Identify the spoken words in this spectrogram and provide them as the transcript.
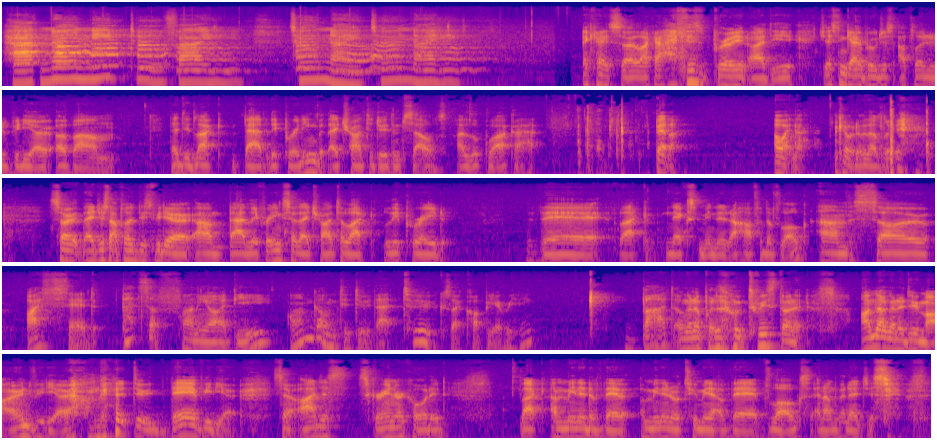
Had no need to fight. Tonight, tonight. Okay, so like I had this brilliant idea. And Gabriel just uploaded a video of um they did like bad lip reading, but they tried to do themselves. I look like I had better. Oh wait, no. Okay, whatever that'll do. so they just uploaded this video, um, bad lip reading. So they tried to like lip read their like next minute and a half of the vlog. Um, so I said that's a funny idea. I'm going to do that too because I copy everything but I'm gonna put a little twist on it. I'm not gonna do my own video, I'm gonna do their video. So I just screen recorded like a minute of their, a minute or two minute of their vlogs and I'm gonna just,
